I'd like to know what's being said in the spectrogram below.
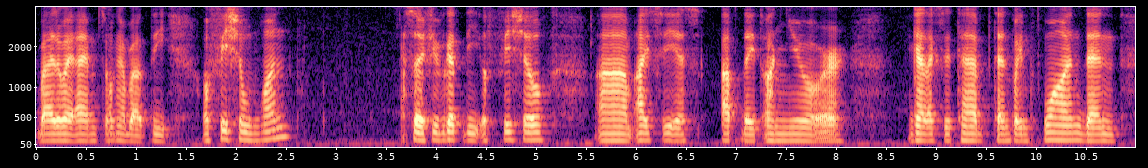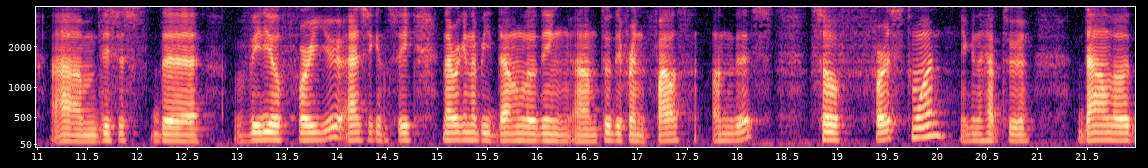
by the way, I'm talking about the official one. So if you've got the official um, ICS update on your Galaxy Tab 10.1 then um, this is the video for you. As you can see now we're gonna be downloading um, two different files on this. So first one you're gonna have to download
